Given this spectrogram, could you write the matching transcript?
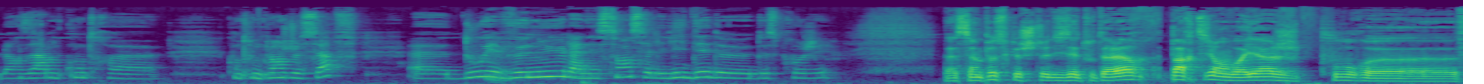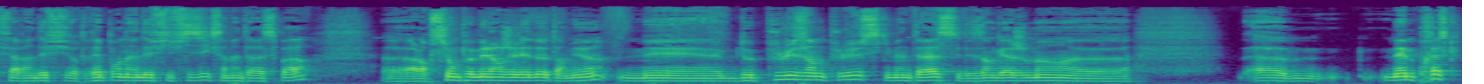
leurs armes contre, euh, contre une planche de surf. Euh, D'où est venue la naissance et l'idée de, de ce projet bah, c'est un peu ce que je te disais tout à l'heure. Partir en voyage pour euh, faire un défi, répondre à un défi physique, ça m'intéresse pas. Euh, alors si on peut mélanger les deux, tant mieux. Mais de plus en plus, ce qui m'intéresse, c'est des engagements, euh, même presque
